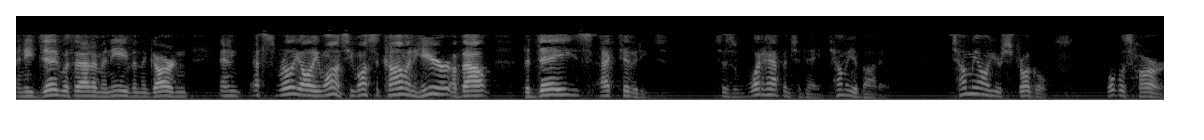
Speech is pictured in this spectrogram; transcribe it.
And He did with Adam and Eve in the garden. And that's really all He wants. He wants to come and hear about the day's activities. He says, What happened today? Tell me about it. Tell me all your struggles. What was hard?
